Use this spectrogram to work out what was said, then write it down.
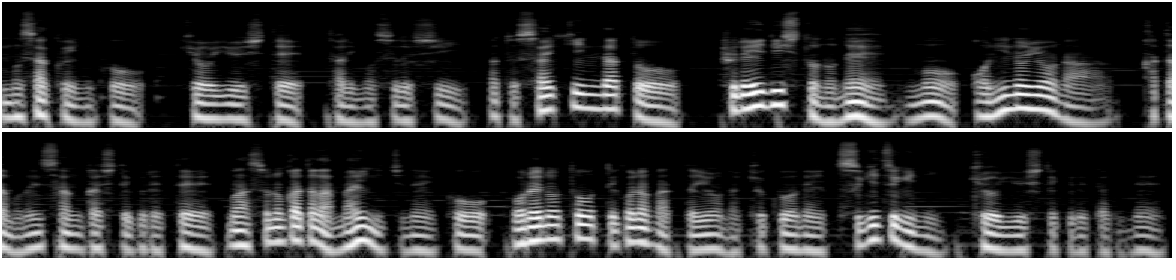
無作為にこう、共有してたりもするし、あと最近だと、プレイリストのね、もう鬼のような方もね、参加してくれて、まあその方が毎日ね、こう、俺の通ってこなかったような曲をね、次々に共有してくれたりね、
